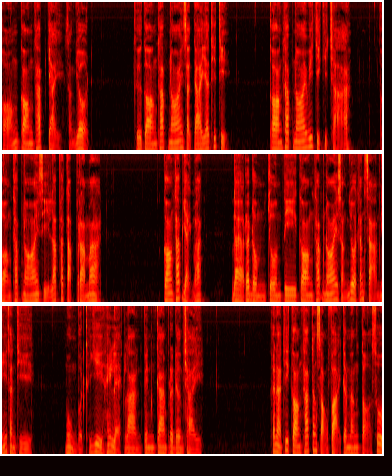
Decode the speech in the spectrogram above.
ของกองทัพใหญ่สังโยชน์คือกองทัพน้อยสกายทิฐิ กองทัพน้อยวิจิกิจฉา กองทัพน้อยศีลพัตปรามาตกองทัพใหญ่มักได้ระดมโจมตีกองทัพน้อยสังโยชน์ทั้งสามนี้ทันที มุ่งบทขยี้ให้แหลกลานเป็นการประเดิมชัย ขณะที่กองทัพทั้งสองฝ่ายกำลังต่อสู้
